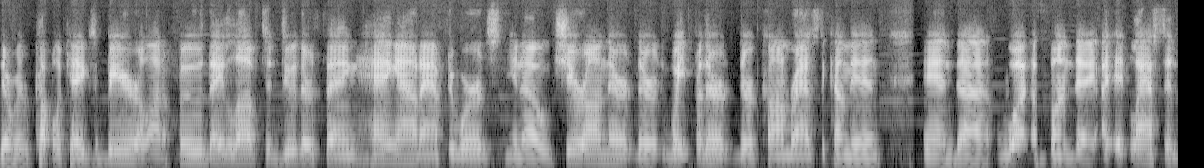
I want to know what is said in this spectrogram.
there were a couple of kegs of beer, a lot of food. They love to do their thing, hang out afterwards, you know, cheer on their their wait for their their comrades to come in. And uh, what a fun day! I, it lasted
